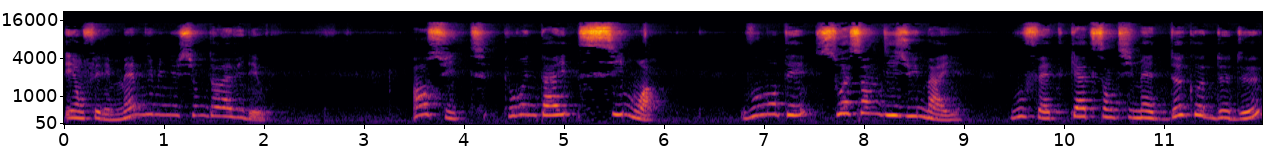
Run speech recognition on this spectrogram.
et on fait les mêmes diminutions que dans la vidéo. Ensuite, pour une taille 6 mois, vous montez 78 mailles. Vous faites 4 cm de côte de 2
